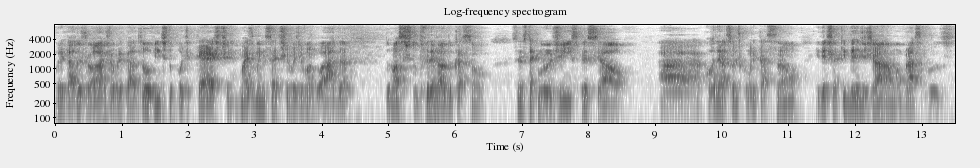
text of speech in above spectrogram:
Obrigado, Jorge. Obrigado aos ouvintes do podcast. Mais uma iniciativa de vanguarda do nosso Instituto Federal de Educação, Ciência e Tecnologia, em especial a coordenação de comunicação. E deixo aqui desde já um abraço para os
